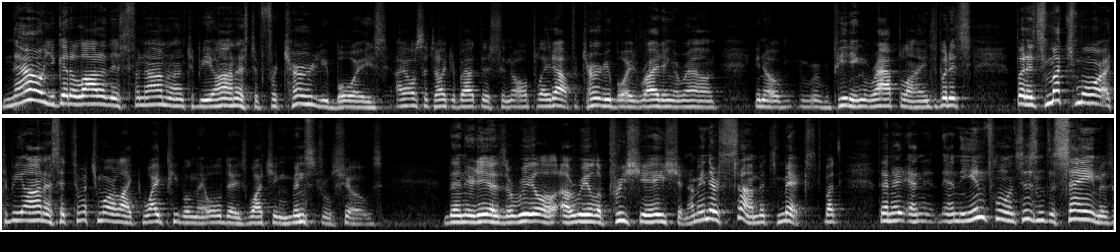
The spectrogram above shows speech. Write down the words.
Now you get a lot of this phenomenon, to be honest, of fraternity boys. I also talked about this and all played out. Fraternity boys riding around, you know, repeating rap lines. But it's, but it's much more, to be honest, it's much more like white people in the old days watching minstrel shows. than it is a real, a real appreciation. I mean, there's some, it's mixed, but then it, and, and the influence isn't the same as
